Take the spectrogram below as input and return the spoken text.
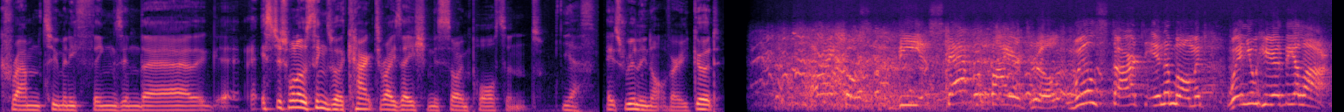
cram too many things in there. It's just one of those things where the characterization is so important. Yes. It's really not very good. All right, folks, the staff fire drill will start in a moment when you hear the alarm.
